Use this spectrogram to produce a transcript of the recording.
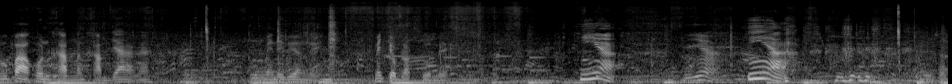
รู้เปล่าคนขับมันขับยากนะ ไม่ได้เรื่องเลย ไม่จบหลักสูตรเลยเฮียเนี่ยเฮียดูสาว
